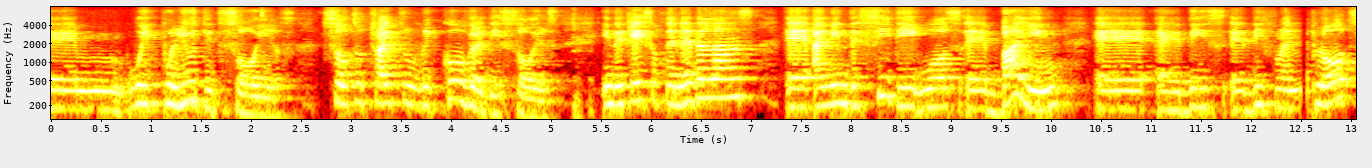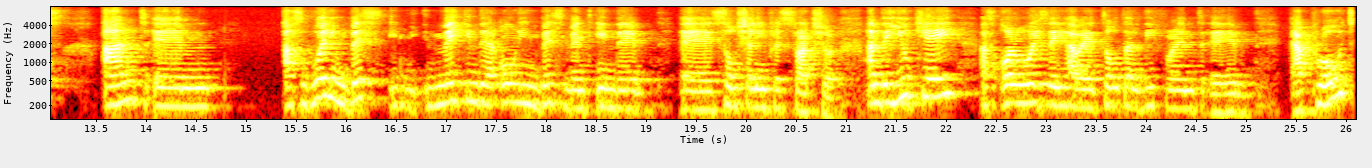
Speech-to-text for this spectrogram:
um, with polluted soils. So to try to recover these soils. In the case of the Netherlands, uh, I mean, the city was uh, buying uh, these different plots and um, as well invest in, in, making their own investment in the uh, social infrastructure. And the UK, as always, they have a total different uh, approach.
